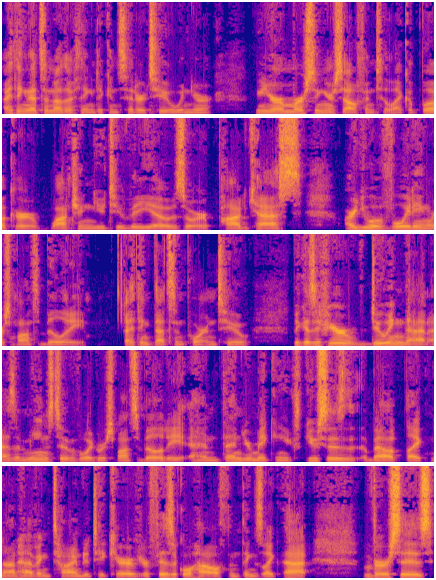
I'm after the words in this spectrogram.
I think that's another thing to consider too when you're when you're immersing yourself into like a book or watching YouTube videos or podcasts. Are you avoiding responsibility? I think that's important too. Because if you're doing that as a means to avoid responsibility and then you're making excuses about like not having time to take care of your physical health and things like that versus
